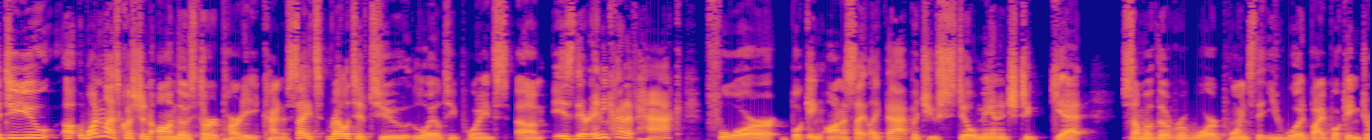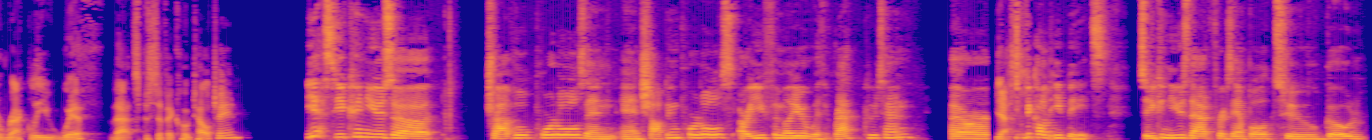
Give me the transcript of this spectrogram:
do you, uh, one last question on those third party kind of sites relative to loyalty points. Um, is there any kind of hack for booking on a site like that, but you still manage to get some of the reward points that you would by booking directly with that specific hotel chain? Yes, you can use uh, travel portals and, and shopping portals. Are you familiar with Rakuten? Or yes. It's called Ebates. So you can use that, for example, to go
